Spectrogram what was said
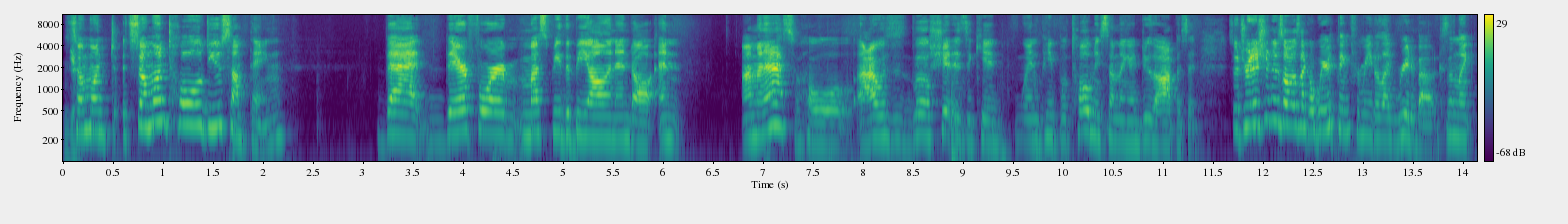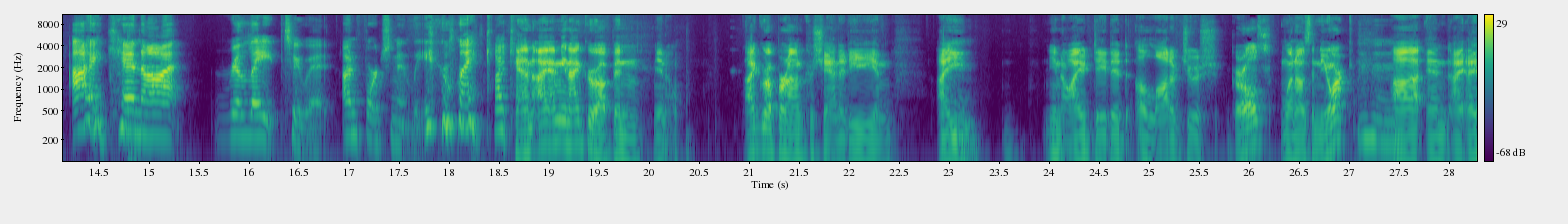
Yeah. someone someone told you something that therefore must be the be all and end all and I'm an asshole. I was a little shit as a kid. When people told me something, I'd do the opposite. So tradition is always like a weird thing for me to like read about because I'm like I cannot relate to it. Unfortunately, like I can. I, I mean, I grew up in, you know, I grew up around Christianity and I, Mm. you know, I dated a lot of Jewish girls when I was in New York. Mm-hmm. Uh, and I, I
